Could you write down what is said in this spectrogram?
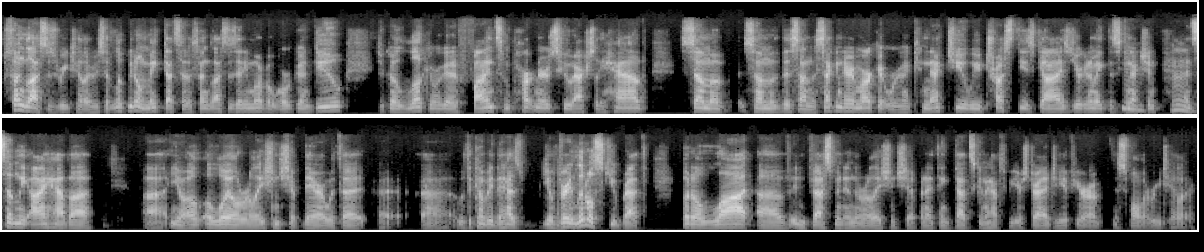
sunglasses retailer who said, look, we don't make that set of sunglasses anymore, but what we're going to do is we're going to look and we're going to find some partners who actually have some of some of this on the secondary market. We're going to connect you. We trust these guys. You're going to make this hmm, connection, mm-hmm. and suddenly I have a, uh, you know, a, a, loyal relationship there with a uh, with a company that has you know very little skew breadth, but a lot of investment in the relationship. And I think that's going to have to be your strategy if you're a, a smaller retailer.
